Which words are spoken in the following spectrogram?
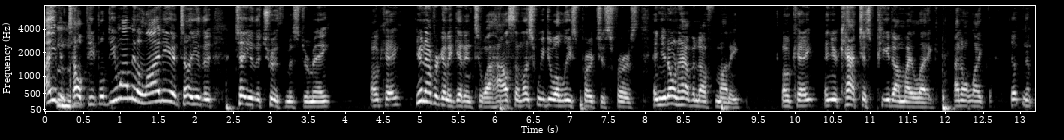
I even Mhm. tell people, "Do you want me to lie to you or tell you the tell you the truth, Mister May?" Okay, you're never going to get into a house unless we do a lease purchase first, and you don't have enough money. Okay, and your cat just peed on my leg. I don't like that.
